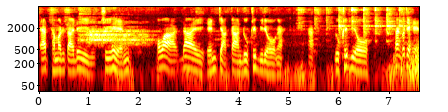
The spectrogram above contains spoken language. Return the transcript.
แอดธรรมาธิปไตยได้ชี้ให้เห็น เพราะว่าได้เห็นจากการดูคลิปวิดีโอไงอะดูคลิปวิดีโอท่านก็จะเห็น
